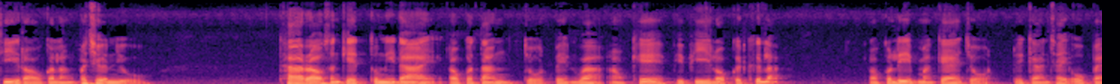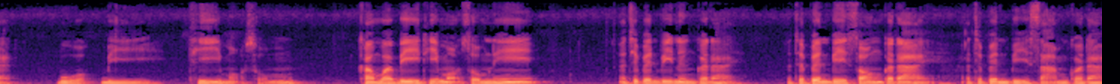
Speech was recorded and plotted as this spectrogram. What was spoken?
ที่เรากำลังเผชิญอยู่ ถ้าเราสังเกตตรงนี้ได้เราก็ตั้งโจทย์เป็นว่าโอเค PP ลบเกิดขึ้นละ เราก็รีบมาแก้โจทย์ด้วยการใช้ O8 บวก B ที่เหมาะสม คำว่า B ที่เหมาะสมนี้ อาจจะเป็น B1 ก็ได้ อาจจะเป็น B2 ก็ได้ อาจจะเป็น B3 ก็ได้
